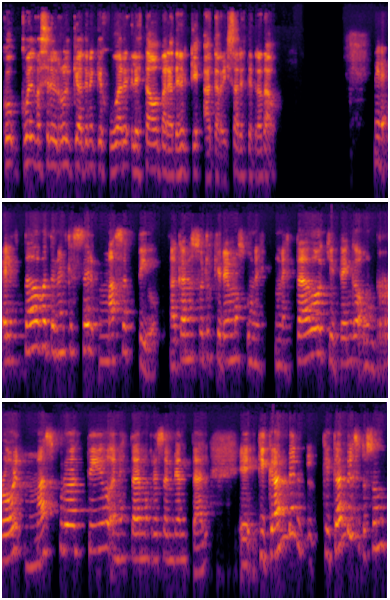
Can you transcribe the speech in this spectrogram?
¿Cuál va a ser el rol que va a tener que jugar el Estado para tener que aterrizar este tratado? Mira, el Estado va a tener que ser más activo. Acá nosotros queremos un, un, Estado que tenga un rol más proactivo en esta democracia ambiental, eh, que, cambie, que cambie la situación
